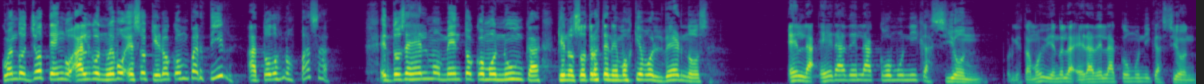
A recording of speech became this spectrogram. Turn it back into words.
Cuando yo tengo algo nuevo, eso quiero compartir. A todos nos pasa. Entonces es el momento como nunca que nosotros tenemos que volvernos en la era de la comunicación, porque estamos viviendo la era de la comunicación,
